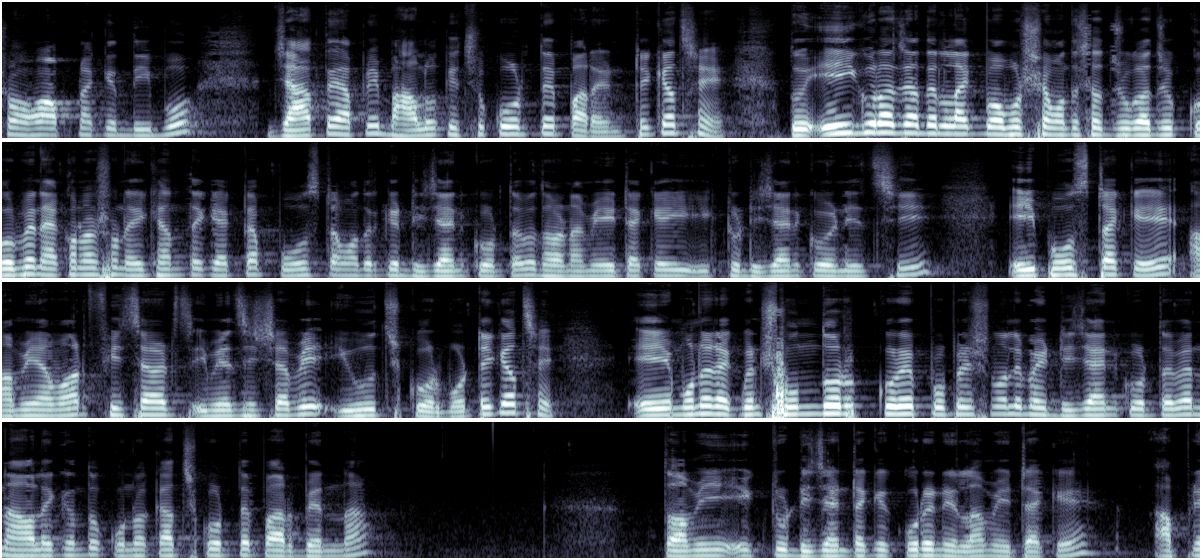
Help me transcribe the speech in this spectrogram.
সহ আপনাকে দিব, যাতে আপনি ভালো কিছু করতে পারেন, ঠিক আছে? তো এইগুলো যাদের লাগবে অবশ্যই আমাদের সাথে যোগাযোগ করবেন। এখন আসুন, এখান থেকে একটা পোস্ট আমাদেরকে ডিজাইন করতে হবে। ধরুন আমি এটাকেই একটু ডিজাইন করে নিচ্ছি। এই পোস্টটাকে আমি আমার ফিচার্স ইমেজ হিসাবে ইউজ করব, ঠিক আছে? এই মনে রাখবেন, সুন্দর করে প্রফেশনালি ভাই ডিজাইন করতে হবে, না হলে কিন্তু কোনো কাজ করতে পারবেন না। তো আমি একটু ডিজাইনটাকে করে নিলাম এটাকে। আপনি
